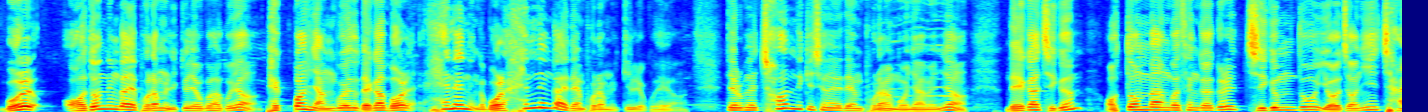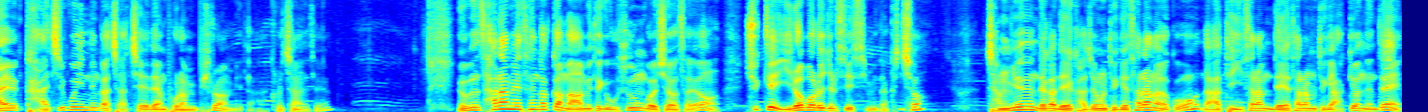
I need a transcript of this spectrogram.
뭘 얻었는가의 보람을 느끼려고 하고요. 100번 양보해도 내가 뭘 해내는가, 뭘 했는가에 대한 보람을 느끼려고 해요. 근데 여러분들 처음 느끼시는 데 대한 보람은 뭐냐면요. 내가 지금 어떤 마음과 생각을 지금도 여전히 잘 가지고 있는가 자체에 대한 보람이 필요합니다. 그렇지 않으세요? 여러분 사람의 생각과 마음이 되게 우스운 것이어서요. 쉽게 잃어버려질 수 있습니다. 그렇죠? 작년에는 내가 내 가정을 되게 사랑하고 나한테 이 사람 내 사람을 되게 아꼈는데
